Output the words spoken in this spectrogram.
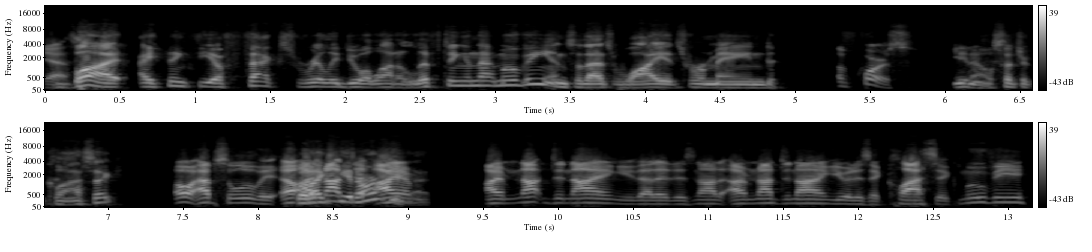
yes But I think the effects really do a lot of lifting in that movie, and so that's why it's remained, of course you know, such a classic. oh absolutely Uh, But I i'm not can't de- i am that. I'm not denying you that it is not. I'm not denying you it is a classic movie.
